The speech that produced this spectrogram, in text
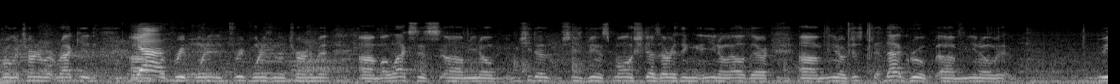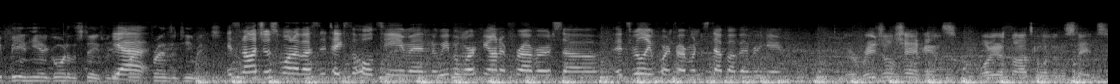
broke a tournament record um, Yeah. for three point three pointers in the tournament. Um, Alexis, um, you know, she does she's being small. She does everything you know out there. Um, you know, just that group. Um, you know, being here, going to the states with Yeah. your friends and teammates. it's not just one of us, it takes the whole team, and we've been working on it forever, so it's really important for everyone to step up every game. you're regional champions. What are your thoughts going to the states?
